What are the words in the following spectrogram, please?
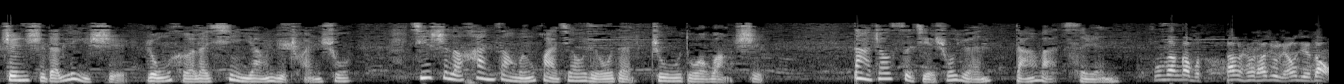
真实的历史融合了信仰与传说，揭示了汉藏文化交流的诸多往事。大昭寺解说员达瓦次人。中藏干部当时他就了解到，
